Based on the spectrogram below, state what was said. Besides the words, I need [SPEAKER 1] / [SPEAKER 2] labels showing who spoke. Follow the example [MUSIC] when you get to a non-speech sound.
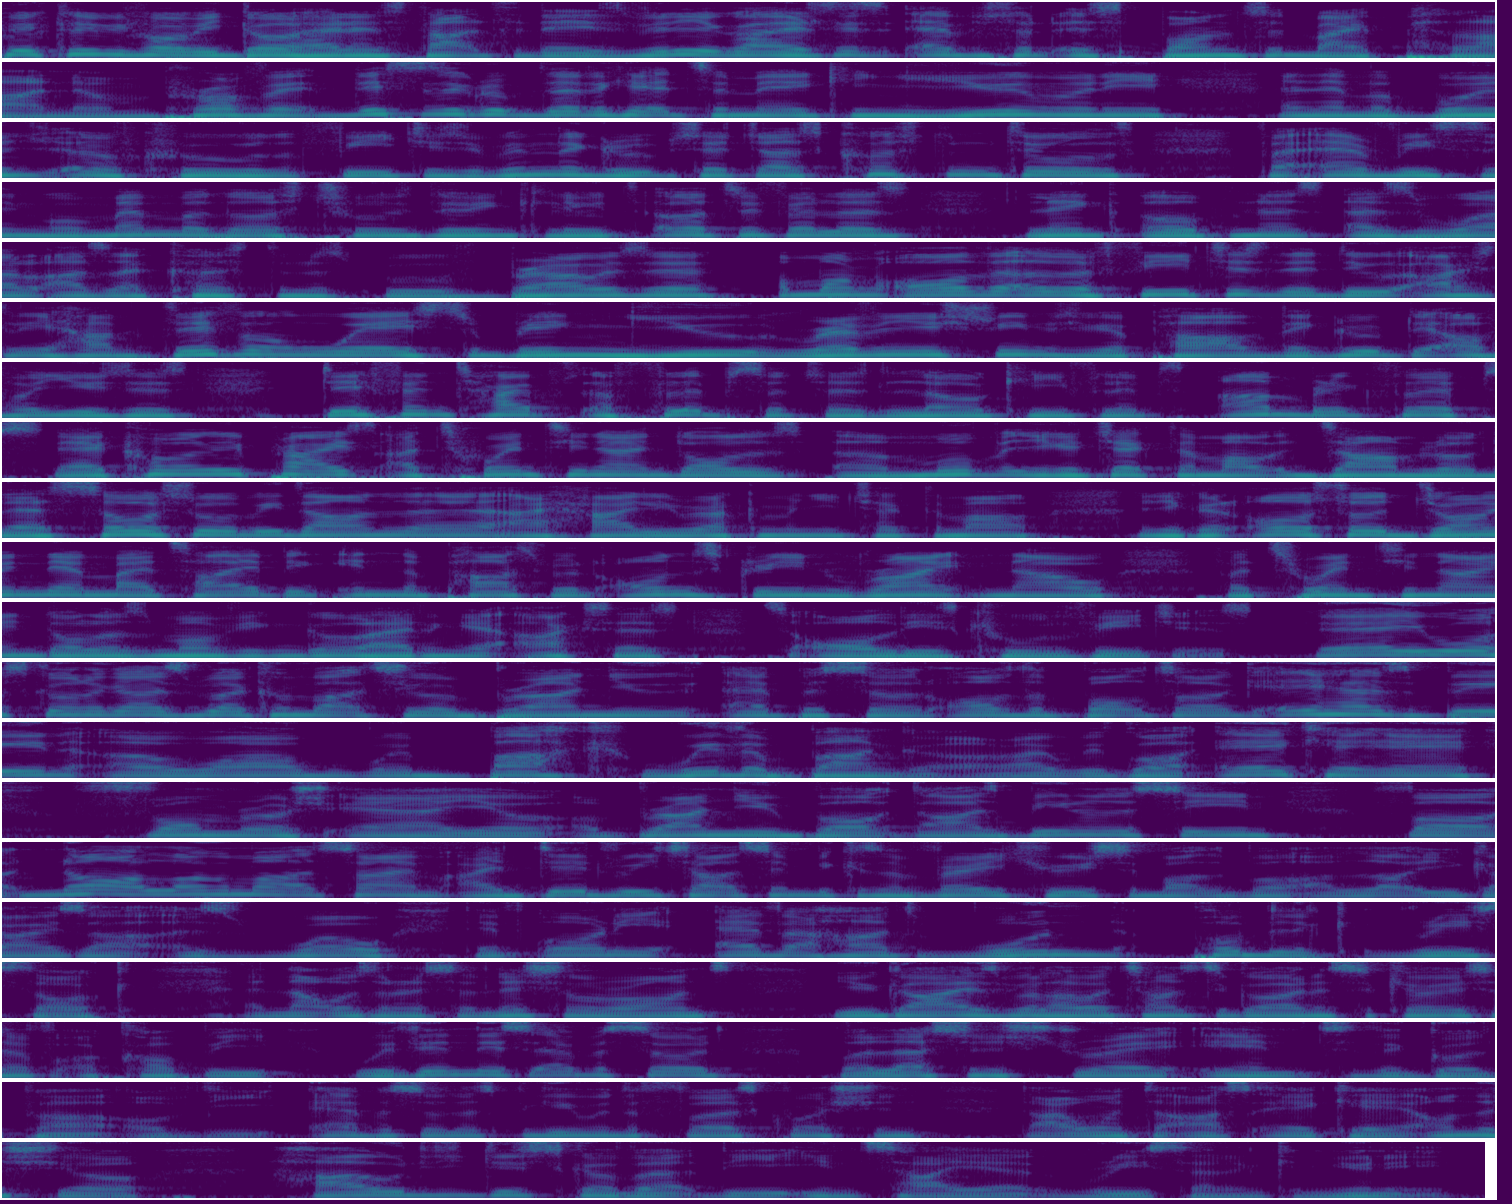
[SPEAKER 1] Quickly before we go ahead and start today's video guys, this episode is sponsored by Platinum Profit. This is a group dedicated to making you money and they have a bunch of cool features within the group such as custom tools for every single member. Those tools do include autofillers, link openers as well as a custom spoof browser. Among all the other features they do actually have different ways to bring you revenue streams if you're part of the group. They offer users different types of flips such as low key flips and brick flips. They're currently priced at $29 a month and you can check them out down below their social will be down there. I highly recommend you check them out. And you can also join them by typing in the password on screen right now for $29 a month. You can go ahead and get access to all these cool features. Hey, what's going on guys? Welcome back to a brand new episode of the Bot Talk. It has been a while, but we're back with a banger, alright? We've got AKA from Rush AIO, a brand new bot that has been on the scene for not a long amount of time. I did reach out to him because I'm very curious about the bot. A lot of you guys are as well. They've only ever had one public restart and that was on its initial launch. You guys will have a chance to go ahead and secure yourself a copy within this episode, but let's jump straight into the good part of the episode. Let's begin with the first question that I want to ask AK on the show. How did you discover the entire reselling community?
